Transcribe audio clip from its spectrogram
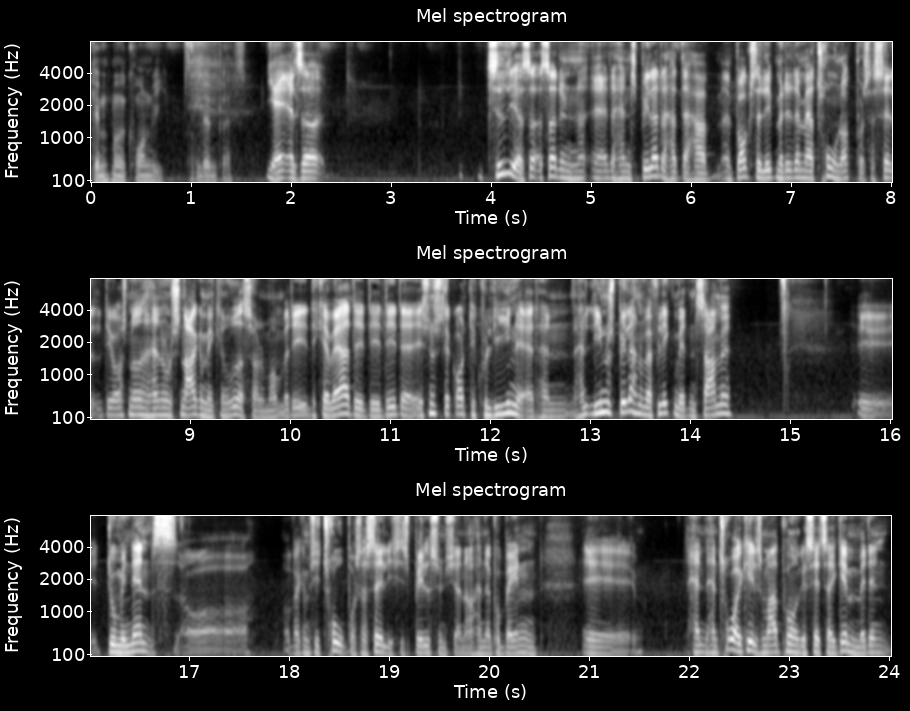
kæmpe mod Kornvig om den plads. Ja, altså tidligere, så, så er, det, en- er det han spiller, der har, der har bokset lidt med det der med at tro nok på sig selv. Det er også noget, han har nogle snakke med Glenn Riddersholm om, og det, det kan være, det, det, det der, jeg synes det er godt, det kunne ligne, at han, han lige nu spiller han i hvert fald ikke med den samme øh, dominans og, og hvad kan man sige, tro på sig selv i sit spil, synes jeg, når han er på banen. Øh, han, han tror ikke helt så meget på, at han kan sætte sig igennem med den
